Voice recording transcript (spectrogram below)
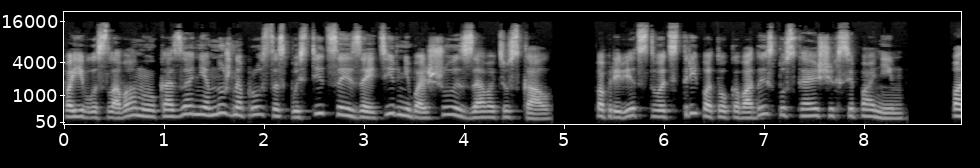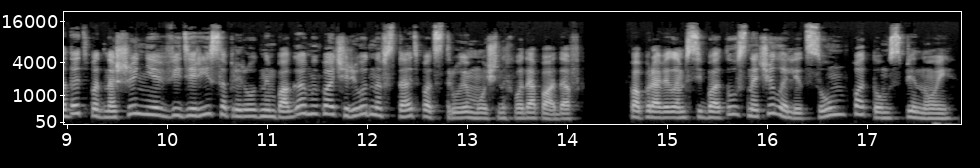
По его словам и указаниям нужно просто спуститься и зайти в небольшую заводь у скал поприветствовать три потока воды, спускающихся по ним, подать подношение в виде риса природным богам и поочередно встать под струем мощных водопадов. По правилам Сибату сначала лицом, потом спиной.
